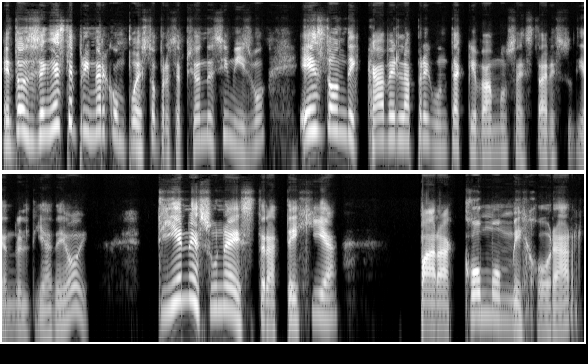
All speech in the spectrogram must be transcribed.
Entonces, en este primer compuesto, percepción de sí mismo, es donde cabe la pregunta que vamos a estar estudiando el día de hoy. ¿Tienes una estrategia para cómo mejorar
